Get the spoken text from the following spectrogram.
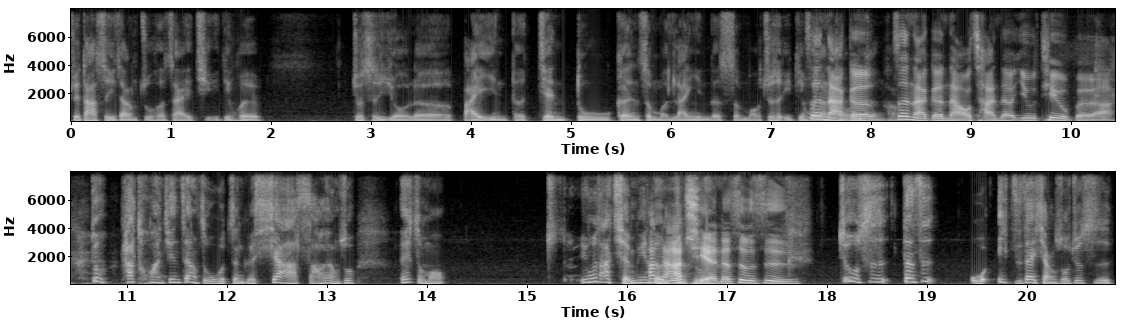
最大是一张组合在一起，一定会就是有了白银的监督跟什么蓝银的什么，就是一定会让这哪个。这哪个脑残的 YouTube 啊？对他突然间这样子，我整个吓傻，我想说，哎，怎么？因为他前面他拿钱了是不是？就是，但是我一直在想说，就是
